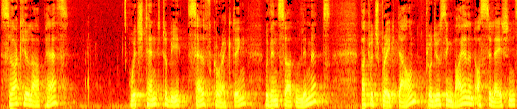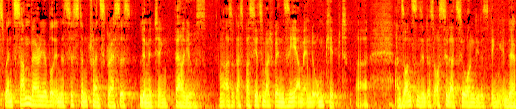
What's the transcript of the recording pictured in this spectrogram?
circular paths which tend to be self-correcting within certain limits but which break down, producing violent oscillations when some variable in the system transgresses limiting values. Also das passiert zum Beispiel, wenn ein See am Ende umkippt. Äh, ansonsten sind das Oszillationen, die das Ding in der,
